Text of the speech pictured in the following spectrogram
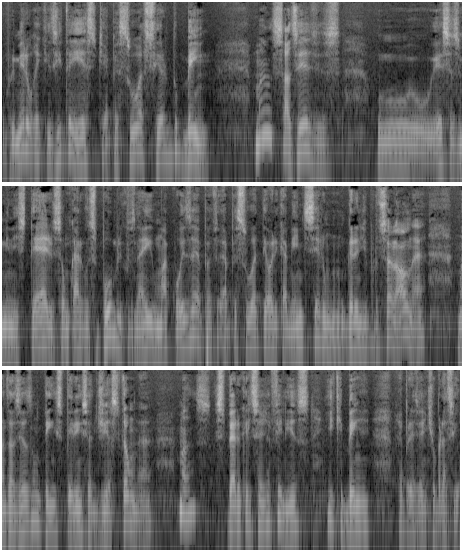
o primeiro requisito é este, a pessoa ser do bem. Mas, às vezes, o, esses ministérios são cargos públicos, né? E uma coisa é a pessoa teoricamente ser um grande profissional, né? Mas às vezes não tem experiência de gestão, né? Mas espero que ele seja feliz e que bem represente o Brasil.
